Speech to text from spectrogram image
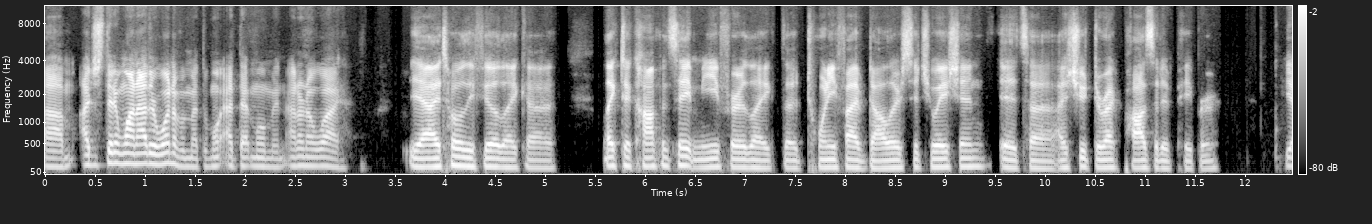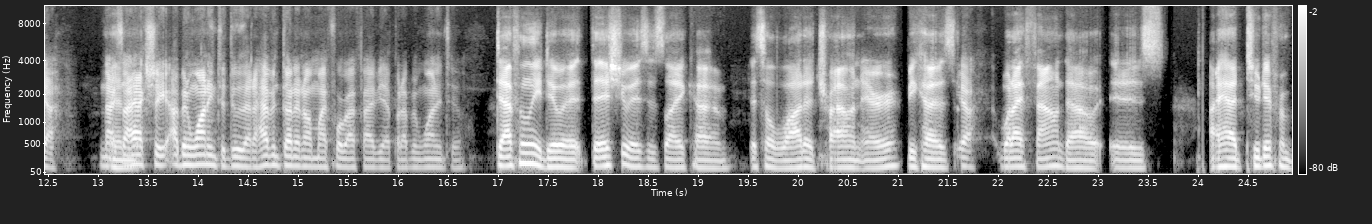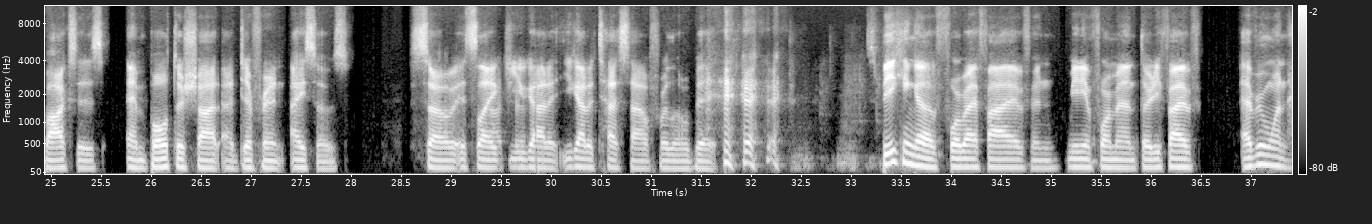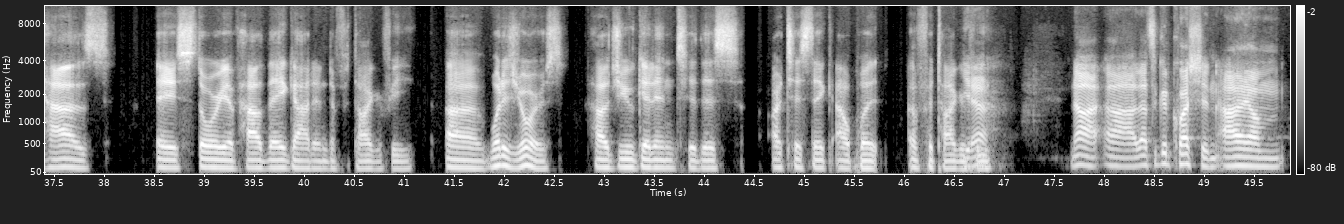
um, I just didn't want either one of them at the mo- at that moment. I don't know why. Yeah, I totally feel like uh like to compensate me for like the twenty five dollars situation. It's uh I shoot direct positive paper. Yeah, nice. And I actually I've been wanting to do that. I haven't done it on my four x five yet, but I've been wanting to definitely do it. The issue is is like um it's a lot of trial and error because yeah. what I found out is I had two different boxes and both are shot at different ISOs. So it's like gotcha. you gotta you gotta test out for a little bit. Speaking of four by five and medium format and 35, everyone has a story of how they got into photography. Uh, what is yours? How'd you get into this artistic output? Of photography? Yeah. No, uh, that's a good question. I um,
